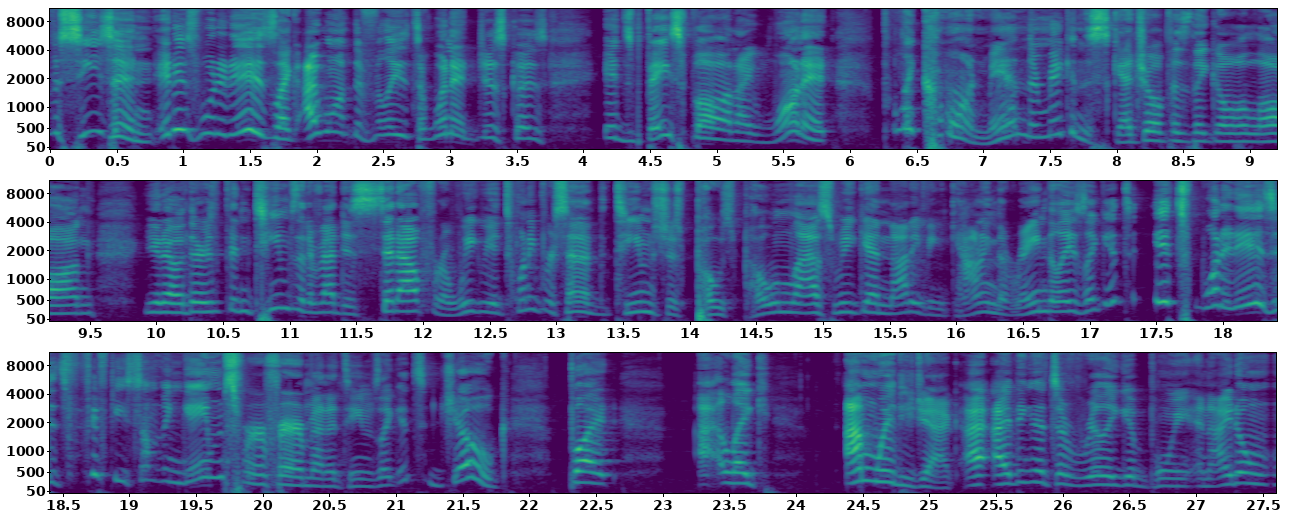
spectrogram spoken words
of a season. It is what it is. Like i want the phillies to win it just because it's baseball and i want it but like come on man they're making the schedule up as they go along you know, there's been teams that have had to sit out for a week. We had 20% of the teams just postponed last weekend, not even counting the rain delays. Like it's it's what it is. It's 50 something games for a fair amount of teams. Like it's a joke. But I, like I'm with you, Jack. I, I think that's a really good point, and I don't.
